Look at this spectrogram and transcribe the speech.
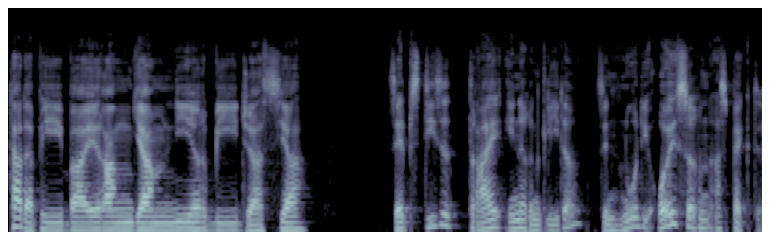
Tadapi Bairangyam Nirbijasya. Selbst diese drei inneren Glieder sind nur die äußeren Aspekte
